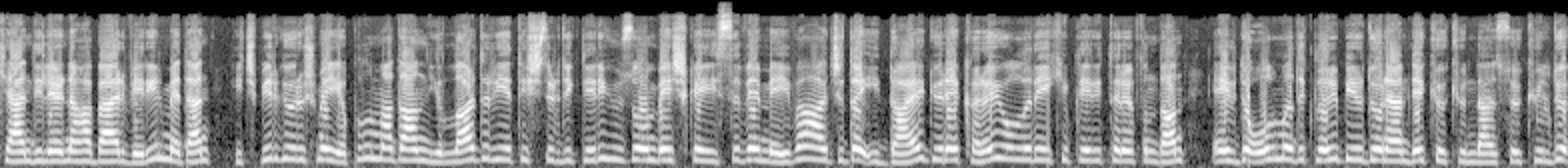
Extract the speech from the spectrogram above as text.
Kendilerine haber verilmeden, hiçbir görüşme yapılmadan yıllardır yetiştirdikleri 115 kayısı ve meyve ağacı da iddiaya göre karayolları ekipleri tarafından evde olmadıkları bir dönemde kökünden söküldü.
